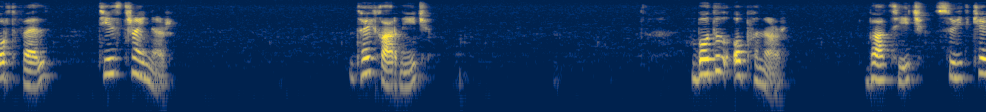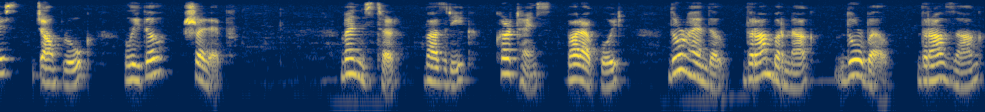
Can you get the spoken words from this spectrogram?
portfel, tea strainer, թեյ խառնիչ, bottle opener, բացիչ, suitcase, ճամպրուկ, little շերեփ Banister բազրիկ Curtains վարագույր Door handle դռան բռնակ Doorbell դռան զանգ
